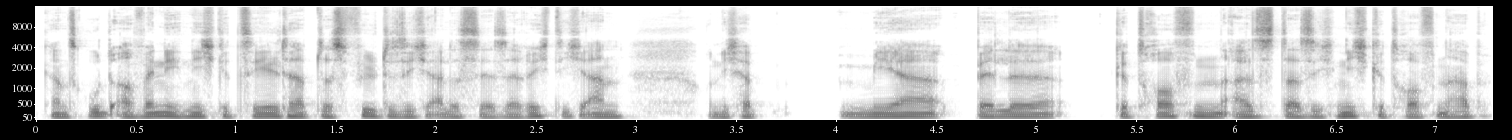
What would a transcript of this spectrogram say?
ganz gut, auch wenn ich nicht gezählt habe. Das fühlte sich alles sehr, sehr richtig an. Und ich habe mehr Bälle getroffen, als dass ich nicht getroffen habe.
